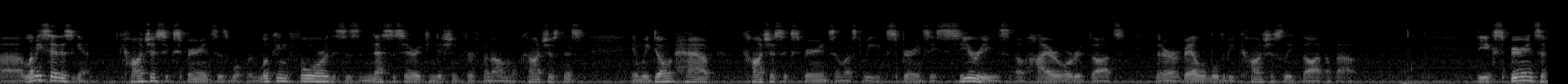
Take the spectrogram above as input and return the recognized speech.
Uh, let me say this again. Conscious experience is what we're looking for. This is a necessary condition for phenomenal consciousness, and we don't have conscious experience unless we experience a series of higher order thoughts that are available to be consciously thought about. The experience of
